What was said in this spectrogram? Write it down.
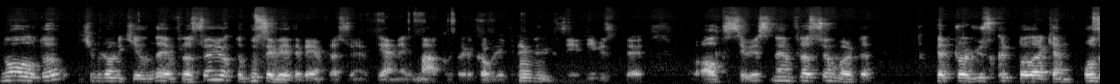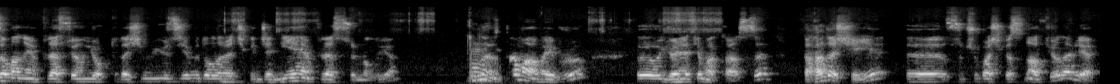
Ne oldu? 2012 yılında enflasyon yoktu. Bu seviyede bir enflasyon yoktu. Yani makul böyle kabul edilebilir. %7, %6 seviyesinde enflasyon vardı. Petrol 140 dolarken o zaman enflasyon yoktu da şimdi 120 dolara çıkınca niye enflasyon oluyor? Bunların Evet. tamamı Ebru e, yönetim hatası. Daha da şeyi e, suçu başkasına atıyorlar ya.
